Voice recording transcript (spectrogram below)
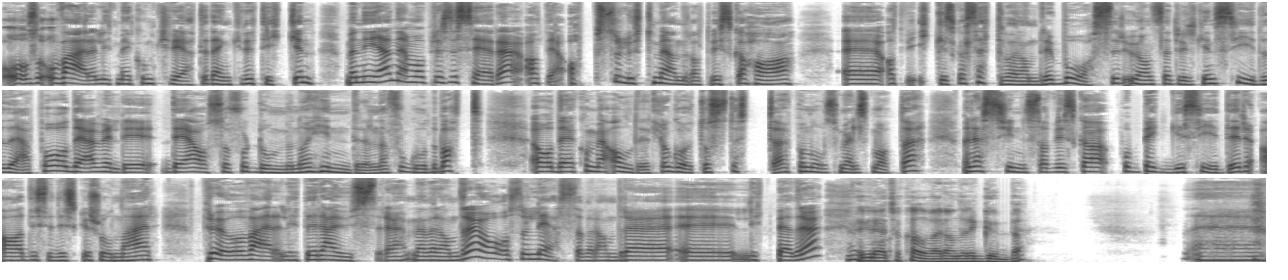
også å være litt mer konkret i den kritikken. Men igjen, jeg må presisere at jeg absolutt mener at vi skal ha At vi ikke skal sette hverandre i båser uansett hvilken side det er på, og det er, veldig, det er også fordummende og hindrende for god debatt. Og det kommer jeg aldri til å gå ut og støtte på noe som helst måte, men jeg syns at vi skal på begge sider av disse diskusjonene her prøve å være litt rausere med hverandre, og også lese hverandre eh, litt bedre. Det Er greit å kalle hverandre gubbe? Eh,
